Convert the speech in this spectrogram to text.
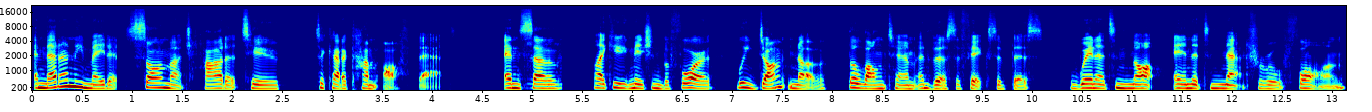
And that only made it so much harder to to kind of come off that. And so, mm-hmm. like you mentioned before, we don't know the long-term adverse effects of this when it's not in its natural form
